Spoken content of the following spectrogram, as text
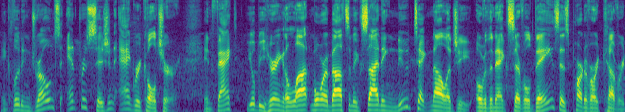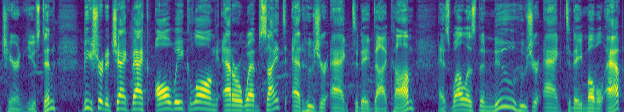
including drones and precision agriculture. In fact, you'll be hearing a lot more about some exciting new technology over the next several days as part of our coverage here in Houston. Be sure to check back all week long at our website at HoosierAgToday.com, as well as the new Hoosier Ag Today mobile app.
